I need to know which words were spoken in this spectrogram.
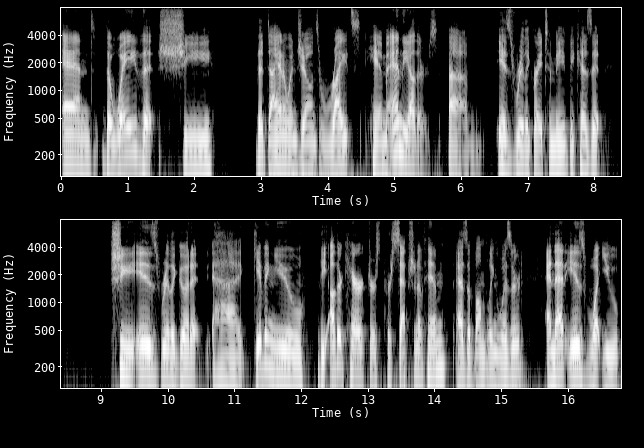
and the way that she, that Diana Wynne Jones writes him and the others, um, is really great to me because it she is really good at uh, giving you the other character's perception of him as a bumbling wizard, and that is what you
